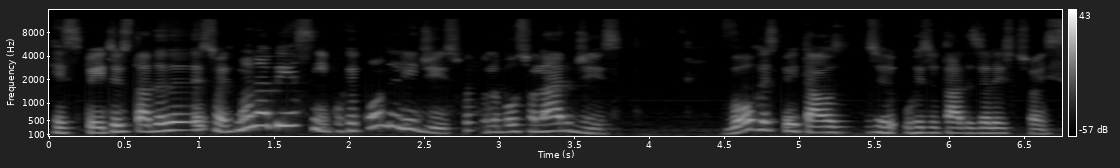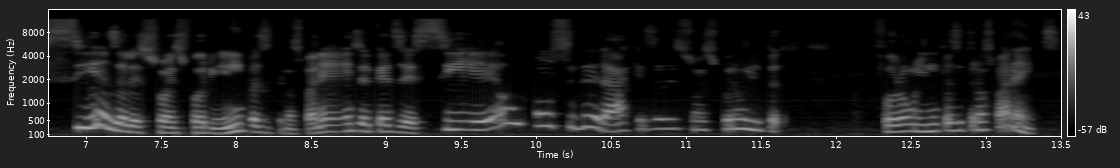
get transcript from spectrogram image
respeita o resultado das eleições. Mas não é bem assim, porque quando ele diz, quando o Bolsonaro diz vou respeitar os, o resultado das eleições. Se as eleições forem limpas e transparentes, ele quer dizer, se eu considerar que as eleições foram limpas, foram limpas e transparentes.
